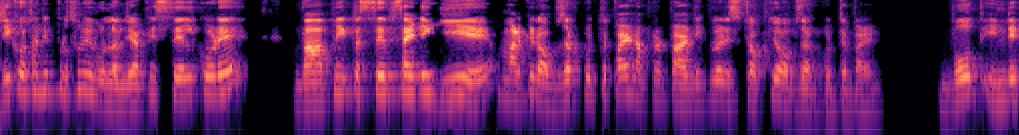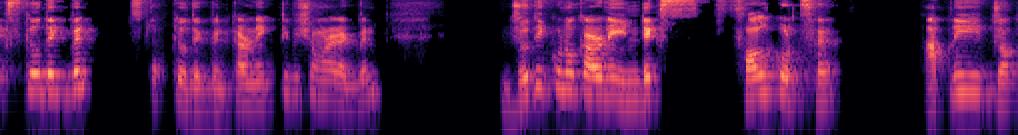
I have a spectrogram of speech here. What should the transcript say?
যে কথাটি প্রথমে বললাম যে আপনি সেল করে বা আপনি একটা সেফ সাইডে গিয়ে মার্কেট অবজার্ভ করতে পারেন, আপনার পার্টিকুলার স্টককেও অবজার্ভ করতে পারেন। বোথ ইন্ডেক্সকেও দেখবেন স্টককেও দেখবেন। কারণ একটি বিষয় মনে রাখবেন, যদি কোনো কারণে ইন্ডেক্স ফল করছে, আপনি যত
